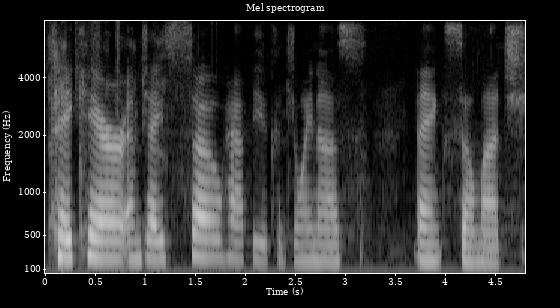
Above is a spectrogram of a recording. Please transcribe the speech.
Thank Take care, MJ. us. So happy you could join us. Thanks so much.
